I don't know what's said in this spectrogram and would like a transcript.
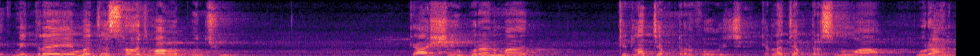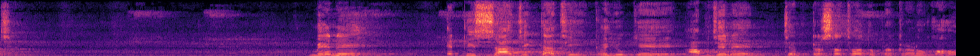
એક મિત્રએ એમ જ સહજ ભાવે પૂછ્યું કે આ શિવ પુરાણમાં કેટલા ચેપ્ટર હોય છે? કેટલા ચેપ્ટર્સનું આ પુરાણ છે? મેને એટલી સાહજિકતાથી કહ્યું કે આપ જેને ચેપ્ટર્સ અથવા તો પ્રકરણો કહો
